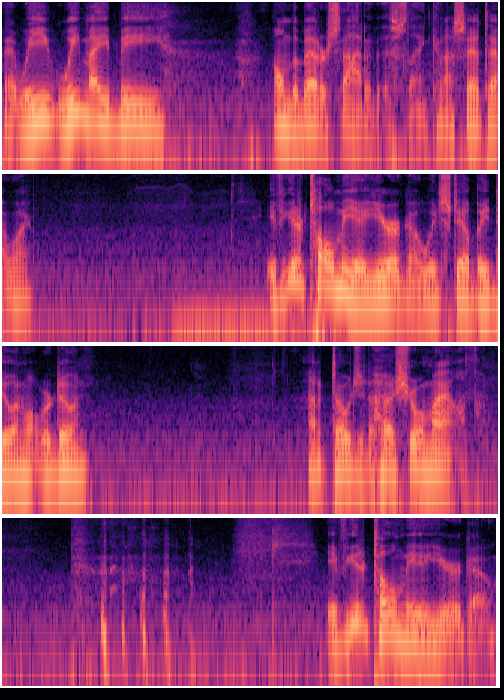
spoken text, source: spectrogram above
that we we may be on the better side of this thing. Can I say it that way? If you'd have told me a year ago we'd still be doing what we're doing, I'd have told you to hush your mouth. if you'd have told me a year ago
